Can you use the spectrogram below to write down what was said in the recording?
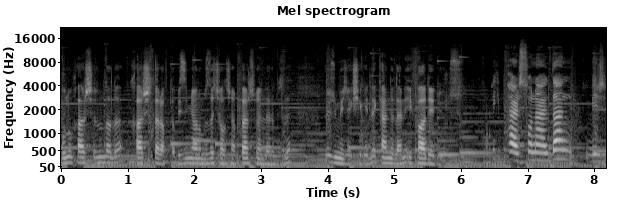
Bunun karşılığında da karşı tarafta bizim yanımızda çalışan personellerimizle üzmeyecek şekilde kendilerini ifade ediyoruz. Peki personelden bir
